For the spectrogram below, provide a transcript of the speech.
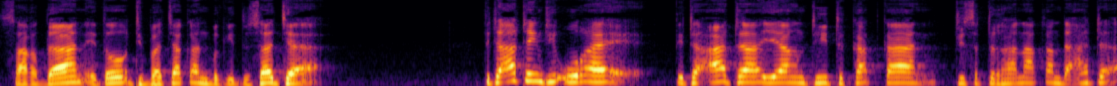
Sardan itu dibacakan begitu saja. Tidak ada yang diurai, tidak ada yang didekatkan, disederhanakan, tidak ada.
